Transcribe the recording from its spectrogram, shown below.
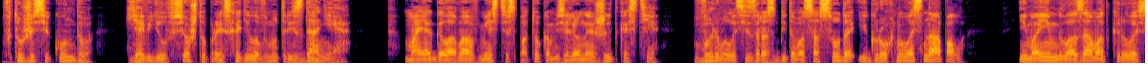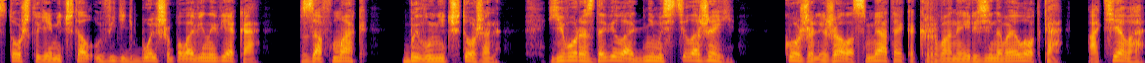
В ту же секунду я видел все, что происходило внутри здания. Моя голова вместе с потоком зеленой жидкости вырвалась из разбитого сосуда и грохнулась на пол. И моим глазам открылось то, что я мечтал увидеть больше половины века. Завмак был уничтожен. Его раздавило одним из стеллажей. Кожа лежала смятая, как рваная резиновая лодка, а тело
